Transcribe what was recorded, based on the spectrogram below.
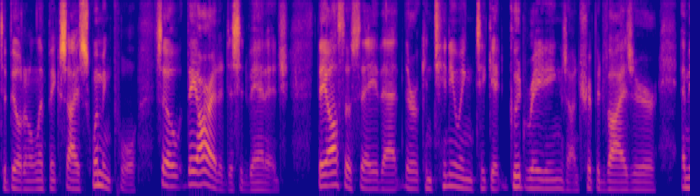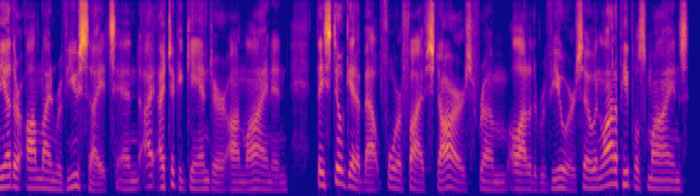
to build an Olympic sized swimming pool. So they are at a disadvantage. They also say that they're continuing to get good ratings on TripAdvisor and the other online review sites. And I, I, took a gander online and they still get about four or five stars from a lot of the reviewers. So in a lot of people's minds,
